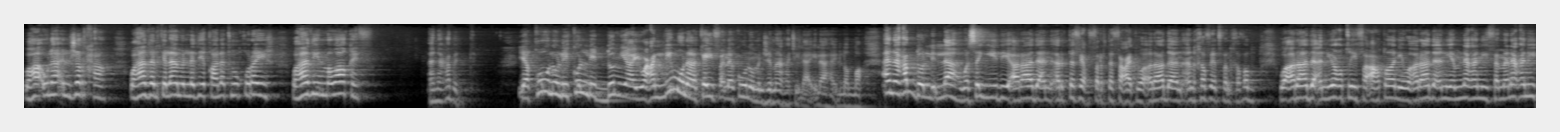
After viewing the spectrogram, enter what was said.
وهؤلاء الجرحى وهذا الكلام الذي قالته قريش وهذه المواقف. أنا عبد. يقول لكل الدنيا يعلمنا كيف نكون من جماعة لا إله إلا الله. أنا عبد لله وسيدي أراد أن أرتفع فارتفعت وأراد أن أنخفض فانخفضت وأراد أن يعطي فأعطاني وأراد أن يمنعني فمنعني.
